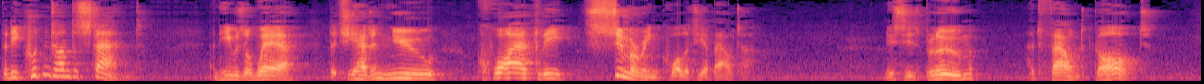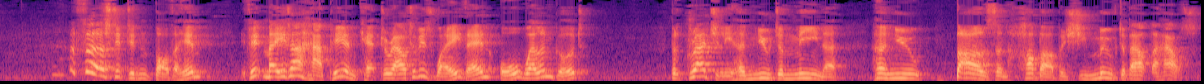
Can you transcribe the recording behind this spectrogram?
that he couldn't understand, and he was aware that she had a new, quietly simmering quality about her. Mrs. Bloom had found God. At first, it didn't bother him. If it made her happy and kept her out of his way, then all well and good. But gradually, her new demeanour, her new buzz and hubbub as she moved about the house,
